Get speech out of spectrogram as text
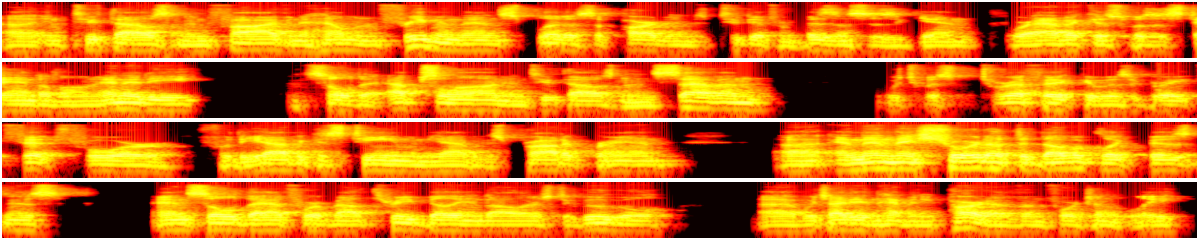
uh, in 2005, and Hellman and Friedman then split us apart into two different businesses again, where Abacus was a standalone entity. and sold to Epsilon in 2007, which was terrific. It was a great fit for for the Abacus team and the Abacus product brand. Uh, and then they shored up the DoubleClick business and sold that for about three billion dollars to Google uh, which I didn't have any part of, unfortunately.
